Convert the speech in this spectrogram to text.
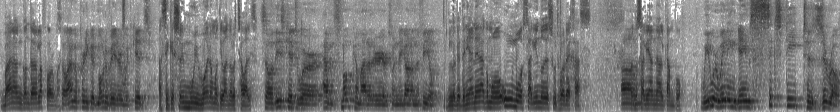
van a encontrar la forma. So I'm a pretty good motivator with kids. Así que soy muy bueno motivando a los chavales. So these kids were having smoke come out of their ears when they got on the field. Lo que tenían era como humo saliendo de sus orejas cuando salían al campo. We were winning games 60 to 0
